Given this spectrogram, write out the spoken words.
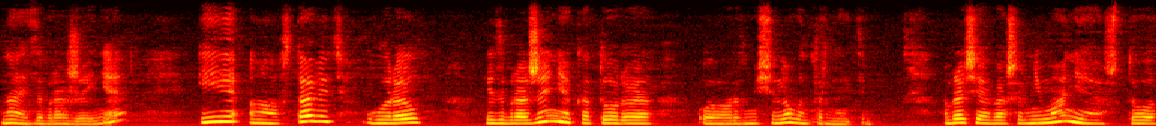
на изображение» и а, вставить URL изображения, которое а, размещено в интернете. Обращаю ваше внимание, что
